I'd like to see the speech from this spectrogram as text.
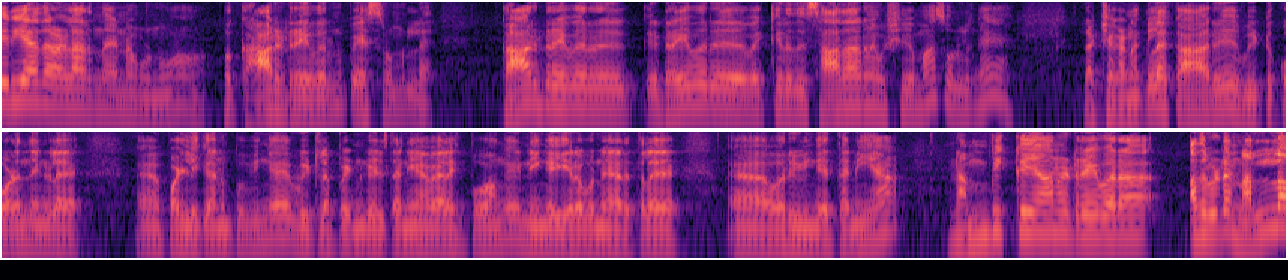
தெரியாத ஆளாக இருந்தால் என்ன பண்ணுவோம்? இப்போ கார் டிரைவர்னு பேசுகிறோம்ல கார் டிரைவருக்கு டிரைவர் வைக்கிறது சாதாரண விஷயமா சொல்லுங்கள் லட்சக்கணக்கில் காரு வீட்டு குழந்தைங்களை பள்ளிக்கு அனுப்புவீங்க வீட்டில் பெண்கள் தனியாக வேலைக்கு போவாங்க நீங்கள் இரவு நேரத்தில் வருவீங்க தனியாக நம்பிக்கையான டிரைவராக அதை விட நல்லா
